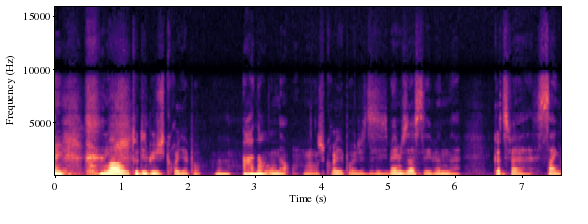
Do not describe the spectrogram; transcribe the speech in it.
Moi, au tout début, je croyais pas. Ah non? Non, non, je croyais pas. Je dis, même à Steven, écoute, tu fais cinq,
